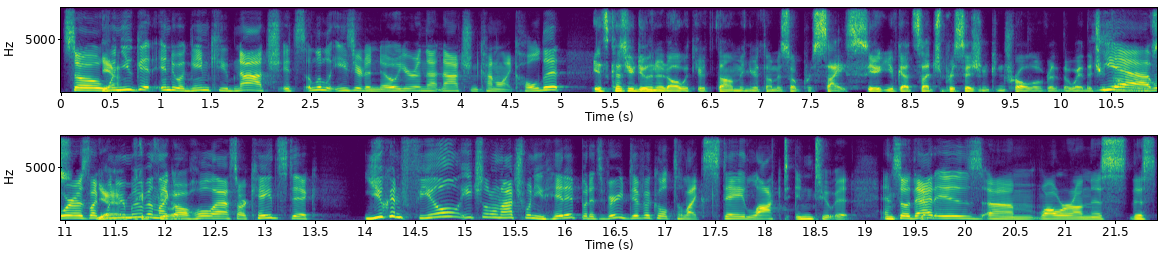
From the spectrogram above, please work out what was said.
So Yeah. when you get into a GameCube notch, it's a little easier to know you're in that notch and kind of like hold it. It's because you're doing it all with your thumb, and your thumb is so precise. You- You've got such precision control over the way that your yeah, thumb whereas like Yeah, when you're you moving like feel a whole ass arcade stick, you can feel each little notch when you hit it, but it's very difficult to like stay locked into it. And so that is um while we're on this this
